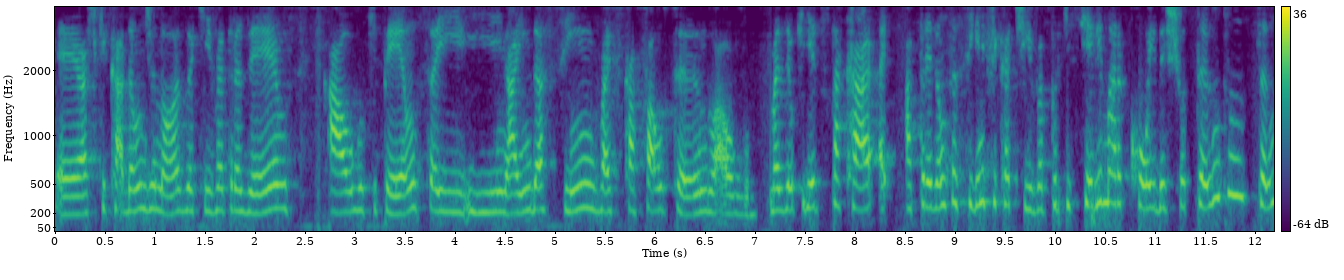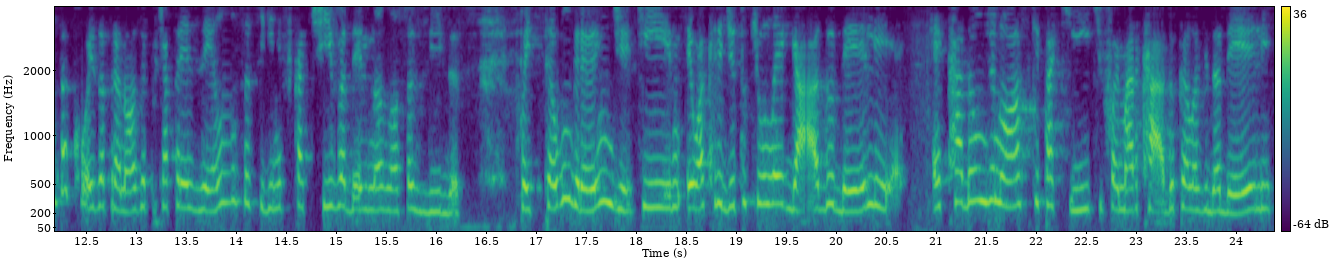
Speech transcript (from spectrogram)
É, acho que cada um de nós aqui vai trazer os, algo que pensa e, e, ainda assim vai ficar faltando algo. Mas eu queria destacar a, a presença significativa, porque se ele marcou e deixou tanto, tanta coisa para nós, é porque a presença significativa dele nas nossas vidas foi tão grande que eu acredito que o legado dele é cada um de nós que está aqui, que foi marcado pela vida dele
